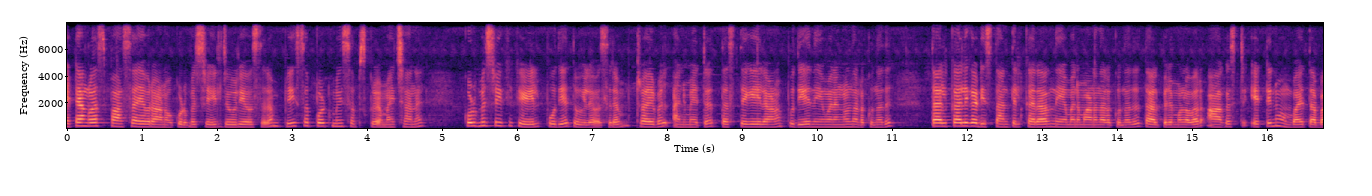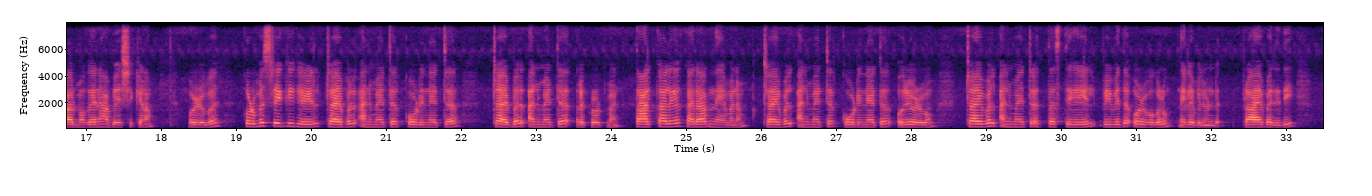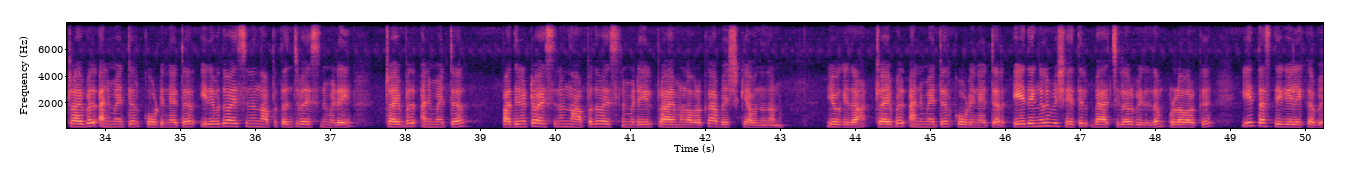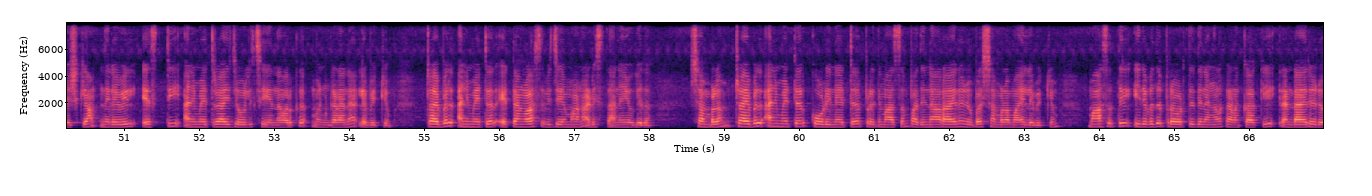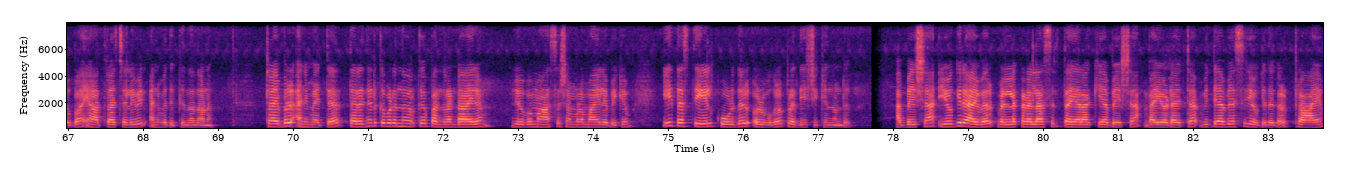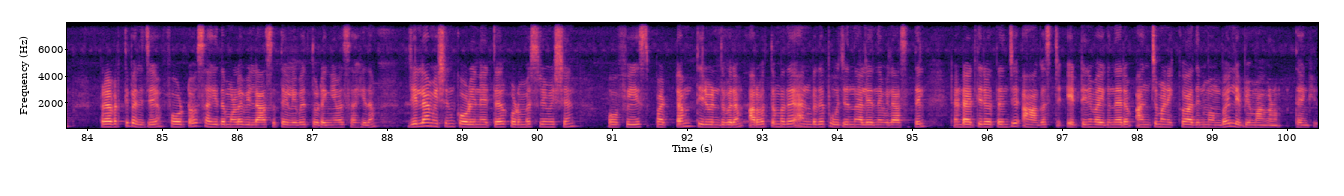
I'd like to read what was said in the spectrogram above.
എട്ടാം ക്ലാസ് പാസ്സായവരാണോ കുടുംബശ്രീയിൽ ജോലി അവസരം please support me subscribe my channel കുടുംബശ്രീക്ക് കീഴിൽ പുതിയ തൊഴിലവസരം ട്രൈബൽ അനിമേറ്റർ തസ്തികയിലാണ് പുതിയ നിയമനങ്ങൾ നടക്കുന്നത്. താൽക്കാലിക അടിസ്ഥാനത്തിൽ കരാർ നിയമനമാണ് നടക്കുന്നത്. താല്പര്യമുള്ളവർ ആഗസ്റ്റ് എട്ടിന് മുമ്പായി തപാൽ മുഖേന അപേക്ഷിക്കണം. ഒഴിവ്. കുടുംബശ്രീക്ക് കീഴിൽ tribal animator coordinator tribal animator recruitment താൽക്കാലിക കരാർ നിയമനം ട്രൈബൽ അനിമേറ്റർ കോർഡിനേറ്റർ ഒരു ഒഴിവും. ട്രൈബൽ അനിമേറ്റർ തസ്തികയിൽ വിവിധ ഒഴിവുകളും നിലവിലുണ്ട്. പ്രായപരിധി ട്രൈബൽ അനിമേറ്റർ കോർഡിനേറ്റർ ഇരുപത് വയസ്സിനും നാൽപ്പത്തഞ്ച് വയസ്സിനുമിടയിൽ ട്രൈബൽ അനിമേറ്റർ പതിനെട്ട് വയസ്സിനും നാൽപ്പത് വയസ്സിനുമിടയിൽ പ്രായമുള്ളവർക്ക് അപേക്ഷിക്കാവുന്നതാണ്. യോഗ്യത ട്രൈബൽ അനിമേറ്റർ കോർഡിനേറ്റർ ഏതെങ്കിലും വിഷയത്തിൽ ബാച്ചിലർ ബിരുദം ഉള്ളവർക്ക് ഈ തസ്തികയിലേക്ക് അപേക്ഷിക്കാം. നിലവിൽ എസ് ടി അനിമേറ്ററായി ജോലി ചെയ്യുന്നവർക്ക് മുൻഗണന ലഭിക്കും. ട്രൈബൽ അനിമേറ്റർ എട്ടാം ക്ലാസ് വിജയമാണ് അടിസ്ഥാന യോഗ്യത. ശമ്പളം. ട്രൈബൽ അനിമേറ്റർ കോർഡിനേറ്റർ പ്രതിമാസം പതിനാറായിരം രൂപ ശമ്പളമായി ലഭിക്കും. മാസത്തിൽ ഇരുപത് പ്രവൃത്തി ദിനങ്ങൾ കണക്കാക്കി രണ്ടായിരം രൂപ യാത്രാ ചെലവിൽ അനുവദിക്കുന്നതാണ്. ട്രൈബൽ അനിമേറ്റർ തിരഞ്ഞെടുക്കപ്പെടുന്നവർക്ക് പന്ത്രണ്ടായിരം രൂപ മാസ ശമ്പളമായി ലഭിക്കും. ഈ തസ്തികയിൽ കൂടുതൽ ഒഴിവുകൾ പ്രതീക്ഷിക്കുന്നുണ്ട്. അപേക്ഷ യോഗ്യരായവർ വെള്ളക്കടലാസിൽ തയ്യാറാക്കിയ അപേക്ഷ ബയോഡാറ്റ വിദ്യാഭ്യാസ യോഗ്യതകൾ പ്രായം പ്രവൃത്തി പരിചയം ഫോട്ടോ സഹിതമുള്ള വിലാസ തെളിവ് തുടങ്ങിയവ സഹിതം ജില്ലാ mission coordinator Kudumbashree mission office Pattom Thiruvananthapuram അറുപത്തൊമ്പത് അൻപത് പൂജ്യം നാല് എന്ന വിലാസത്തിൽ രണ്ടായിരത്തി ഇരുപത്തഞ്ച് ആഗസ്റ്റ് എട്ടിന് വൈകുന്നേരം അഞ്ച് മണിക്കോ അതിനു മുമ്പ് ലഭ്യമാകണം. താങ്ക്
